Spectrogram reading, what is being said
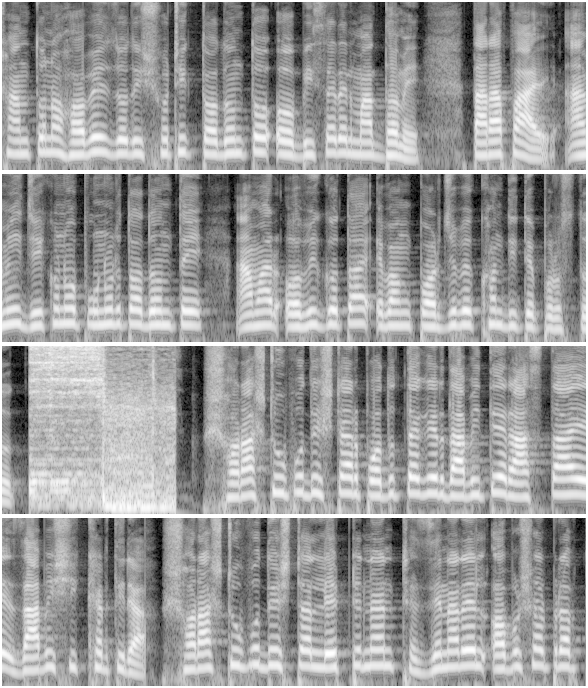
সান্ত্বনা হবে যদি সঠিক তদন্ত ও বিচারের মাধ্যমে তারা পায়। আমি যে কোনো পুনর্তদন্তে আমার অভিজ্ঞতা এবং পর্যবেক্ষণ দিতে প্রস্তুত। স্বরাষ্ট্র উপদেষ্টার পদত্যাগের দাবিতে রাস্তায় যাবি শিক্ষার্থীরা। স্বরাষ্ট্র উপদেষ্টা লেফটেন্যান্ট জেনারেল অবসরপ্রাপ্ত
